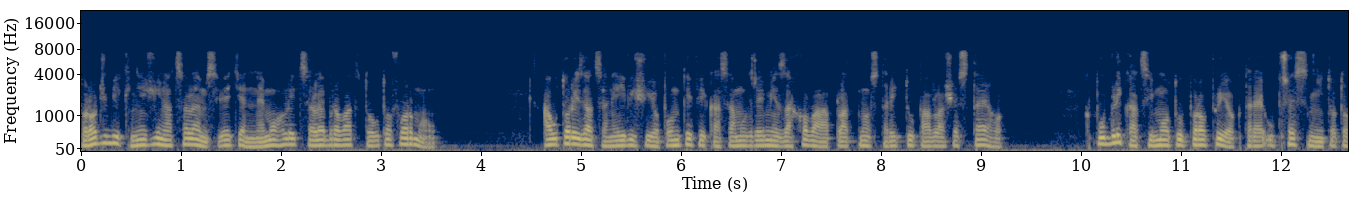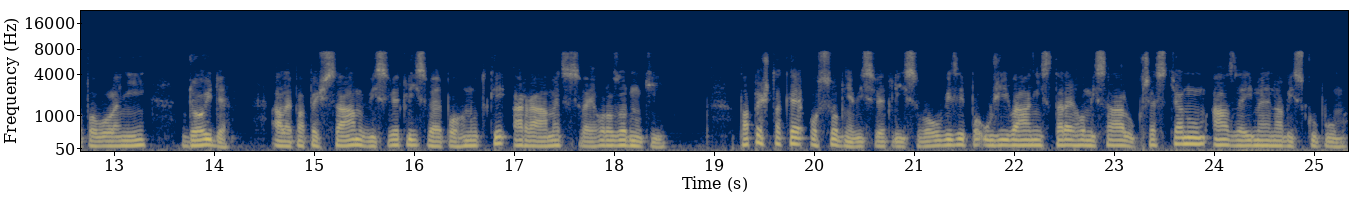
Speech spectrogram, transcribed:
Proč by kněží na celém světě nemohli celebrovat touto formou? Autorizace nejvyššího pontifika samozřejmě zachová platnost ritu Pavla VI. K publikaci motu proprio, které upřesní toto povolení, dojde, ale papež sám vysvětlí své pohnutky a rámec svého rozhodnutí. Papež také osobně vysvětlí svou vizi používání starého misálu křesťanům a zejména biskupům.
